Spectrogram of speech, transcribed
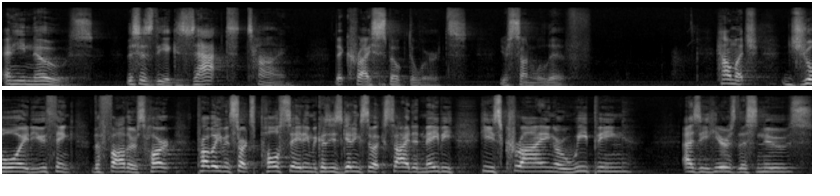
And he knows this is the exact time that Christ spoke the words, Your son will live. How much joy do you think the father's heart probably even starts pulsating because he's getting so excited? Maybe he's crying or weeping as he hears this news.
